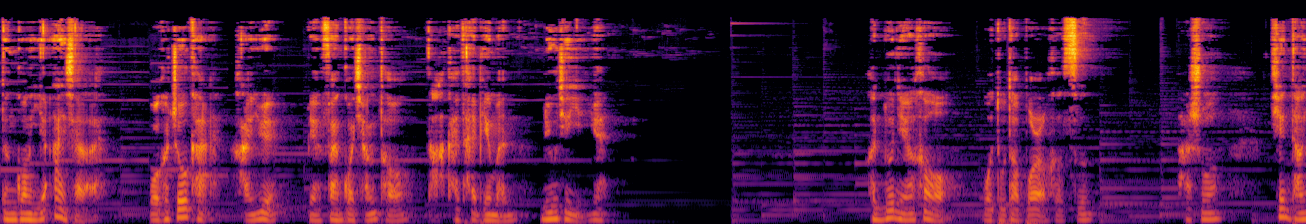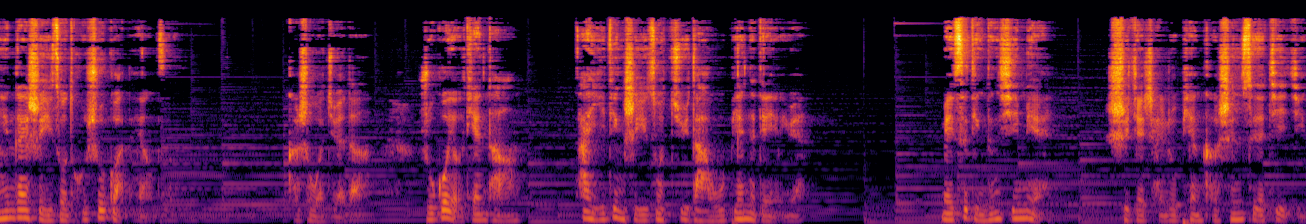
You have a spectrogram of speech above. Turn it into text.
灯光一暗下来，我和周凯、韩月便翻过墙头，打开太平门，溜进影院。很多年后，我读到博尔赫斯，他说：“天堂应该是一座图书馆的样子。”可是我觉得，如果有天堂，它一定是一座巨大无边的电影院。每次顶灯熄灭，世界沉入片刻深邃的寂静，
